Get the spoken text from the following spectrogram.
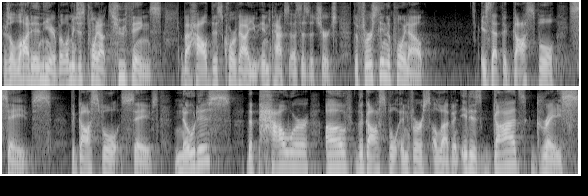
There's a lot in here, but let me just point out two things about how this core value impacts us as a church. The first thing to point out is that the gospel saves. The gospel saves. Notice the power of the gospel in verse 11. It is God's grace,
